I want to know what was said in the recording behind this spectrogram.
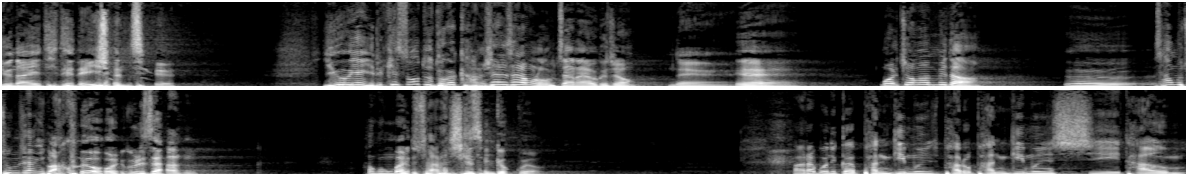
United Nations. 이거 그냥 이렇게 써도 누가 감시할 사람은 없잖아요. 그죠? 네. 예. 멀쩡합니다. 그, 사무총장이 맞고요, 얼굴상. 한국말도 잘하시게 생겼고요. 알아보니까 반기문 바로 반기문 씨 다음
